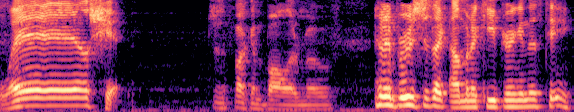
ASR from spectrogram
well, shit. Just a fucking baller move. And then Bruce just like, I'm gonna keep drinking this tea.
